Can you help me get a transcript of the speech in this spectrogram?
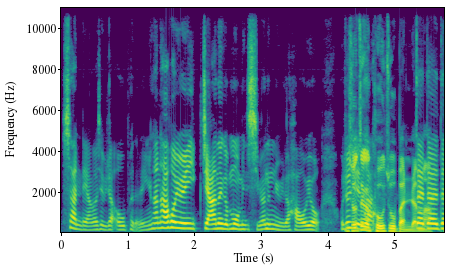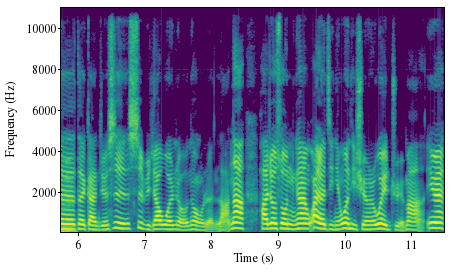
善良而且比较 open 的人。你看他会愿意加那个莫名其妙的女的好友，我就觉得他说这个苦主本人吗？对对对对嗯对，感觉是是比较温柔的那种人啦。那他就说，你看爱了几年，问题悬而未决嘛，因为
